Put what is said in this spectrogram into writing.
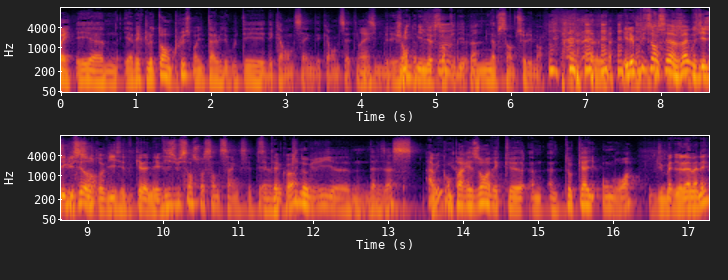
Oui. Et, euh, et avec le temps, en plus, moi, il est arrivé de goûter des 45, des 47 Ouais. millésimes de légende. 1900, Philippe. hein. 1900, absolument. Et le plus ancien vin que vous ayez dégusté dans 1800. votre vie, c'était quelle année 1865, c'était C'était un quoi Pinot Gris euh, d'Alsace. Ah en oui comparaison avec euh, un, un Tokai hongrois du, De la même année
